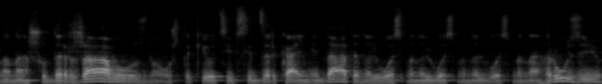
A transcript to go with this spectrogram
на нашу державу. Знову ж таки, оці всі дзеркальні дати 08, 08, 08 на Грузію.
